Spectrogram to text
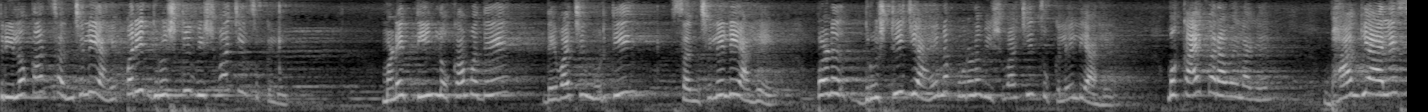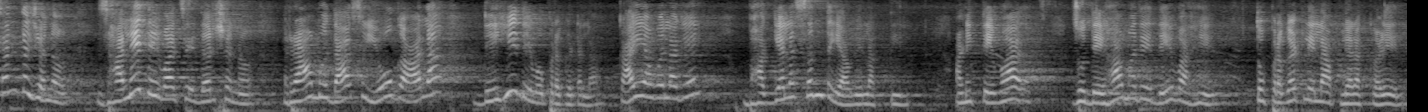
त्रिलोकात संचली आहे. परिदृष्टी विश्वाची चुकली. म्हणे तीन लोकांमध्ये देवाची मूर्ती संचलेली आहे. पण दृष्टी जी आहे ना पूर्ण विश्वाची चुकलेली आहे. मग काय करावे लागेल? भाग्य आले संत जन. झाले देवाचे दर्शन. रामदास योग आला देही देव प्रगटला. काय यावं लागेल? भाग्याला संत यावे लागतील. आणि तेव्हा जो देहामध्ये देव आहे तो प्रगटलेला आपल्याला कळेल.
